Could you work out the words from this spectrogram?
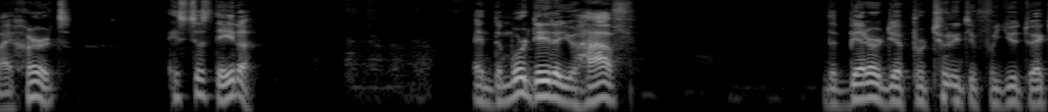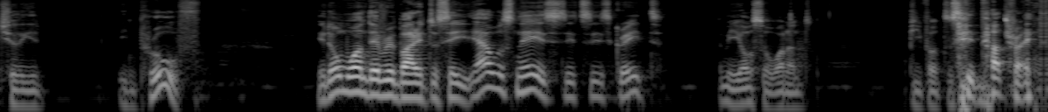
might hurt. It's just data. And the more data you have, the better the opportunity for you to actually improve. You don't want everybody to say, "Yeah, it was nice. It's it's great." I mean, you also want people to say that, right?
